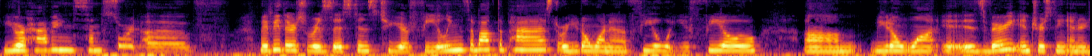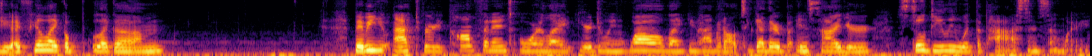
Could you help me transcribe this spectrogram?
You're having some sort of, maybe there's resistance to your feelings about the past or you don't want to feel what you feel Um, you don't want it's very interesting energy. I feel like a like um maybe you act very confident or like you're doing well, like you have it all together, but inside you're still dealing with the past in some way.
